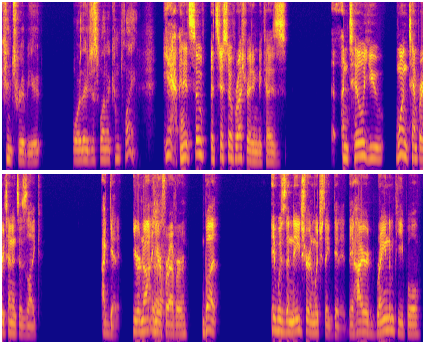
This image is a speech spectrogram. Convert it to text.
contribute, or they just want to complain. Yeah, and it's so it's just so frustrating because uh, until you one temporary tenants is like I get it. You're not Yeah. here forever, but it was the nature in which they did it. They hired random people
